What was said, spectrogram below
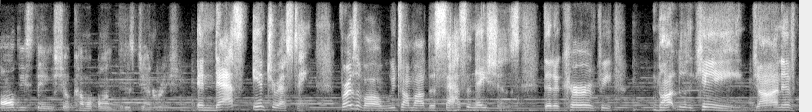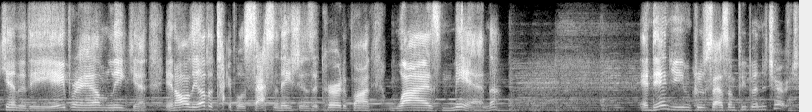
all these things shall come upon this generation. And that's interesting. First of all, we're talking about the assassinations that occurred. Martin Luther King, John F. Kennedy, Abraham Lincoln, and all the other type of assassinations occurred upon wise men. And then you even crucify some people in the church,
